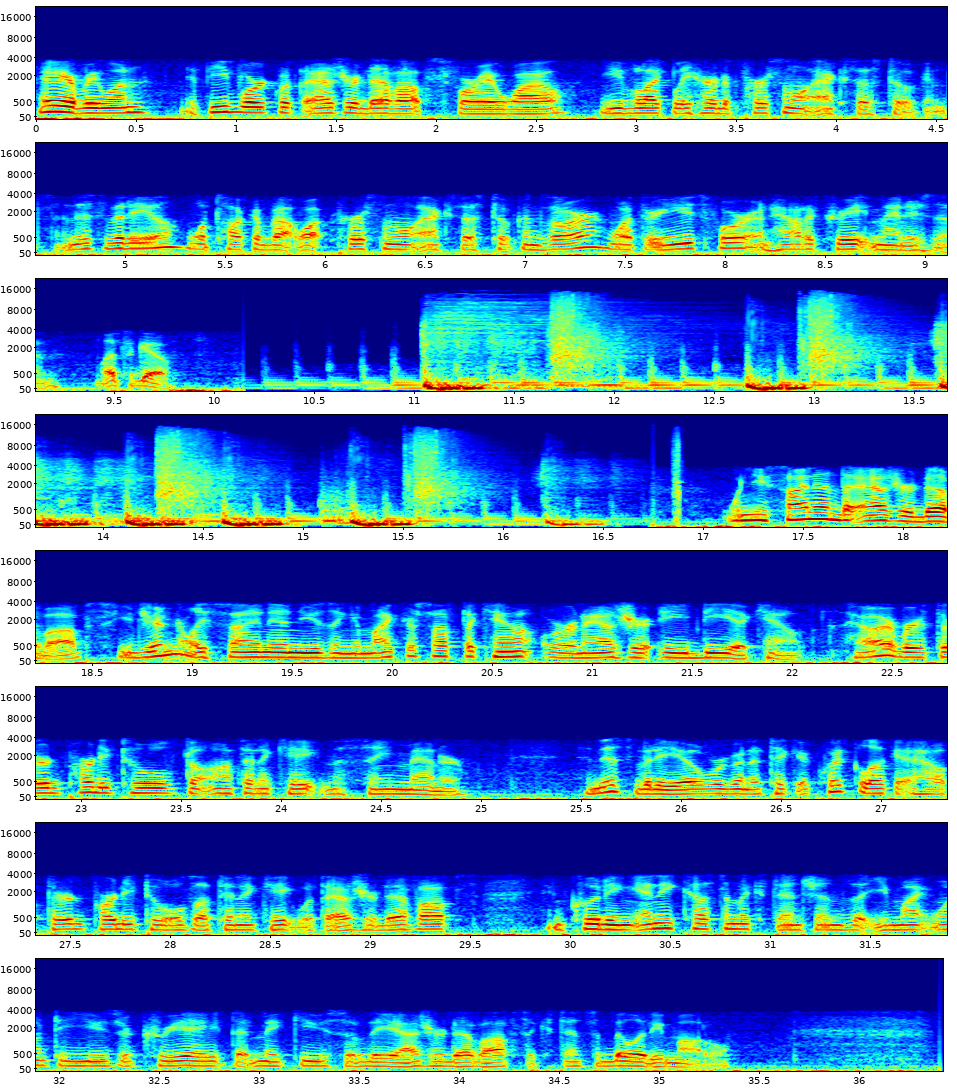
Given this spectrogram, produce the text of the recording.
Hey everyone, if you've worked with Azure DevOps for a while, you've likely heard of personal access tokens. In this video, we'll talk about what personal access tokens are, what they're used for, and how to create and manage them. Let's go. When you sign into Azure DevOps, you generally sign in using a Microsoft account or an Azure AD account. However, third-party tools don't authenticate in the same manner. In this video, we're going to take a quick look at how third-party tools authenticate with Azure DevOps, including any custom extensions that you might want to use or create that make use of the Azure DevOps extensibility model.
